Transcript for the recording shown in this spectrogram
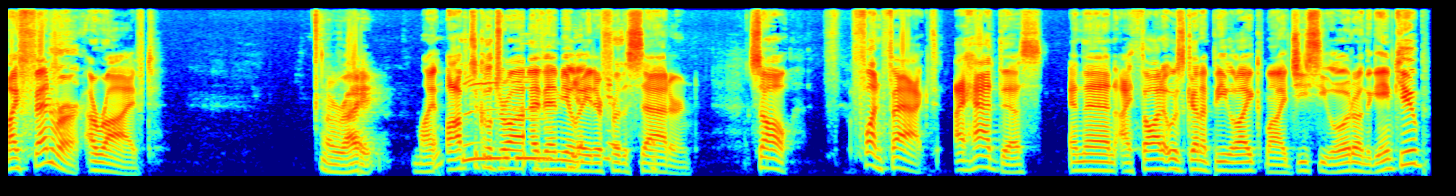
My Fenrir arrived. All right. My optical drive emulator for the Saturn. So, f- fun fact: I had this, and then I thought it was going to be like my GC loader on the GameCube.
